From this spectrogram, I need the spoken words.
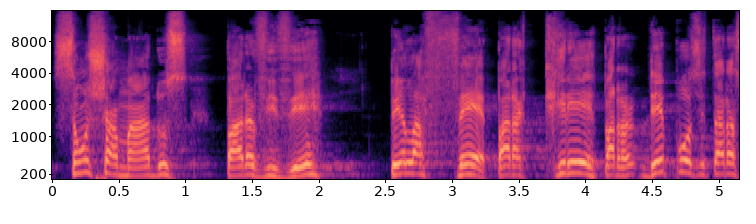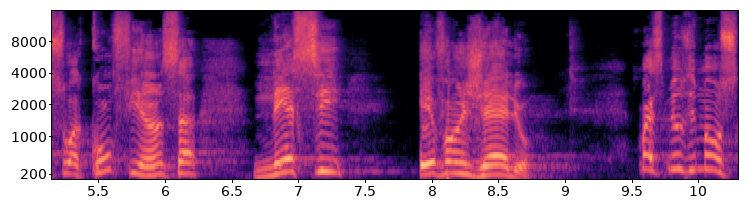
são chamados para viver pela fé, para crer, para depositar a sua confiança nesse evangelho. Mas, meus irmãos,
